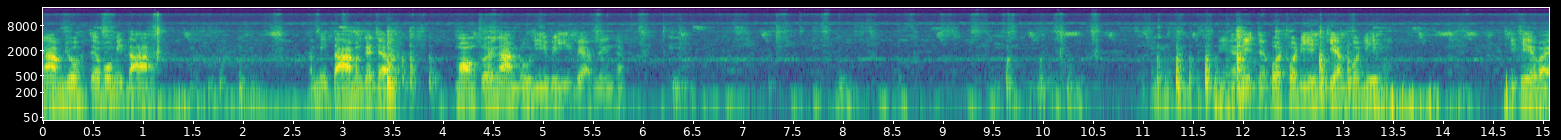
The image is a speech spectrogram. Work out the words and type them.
งามอยู่แต่บ่มีตาถ้ามีตามันก็จะมองสวยงามดูดีไปอีกแบบหนึ่งครับนี่อันนี้จะเบิดพอดีเกี่ยงพอดีที่เทไว้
